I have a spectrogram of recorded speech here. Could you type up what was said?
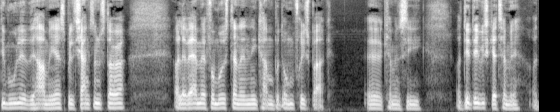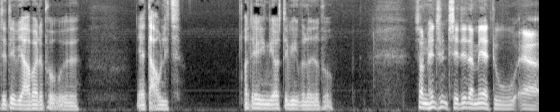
de muligheder, vi har med at spille chancen større, og lade være med at få modstanderne i kampen på dumme frispark, øh, kan man sige. Og det er det, vi skal tage med, og det er det, vi arbejder på øh, ja, dagligt. Og det er egentlig også det, vi er evalueret på. Så med hensyn til det der med, at du er...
